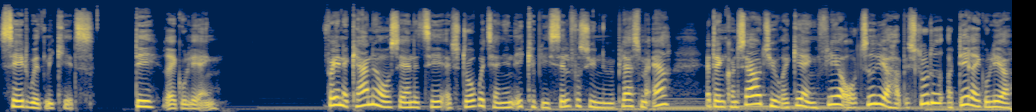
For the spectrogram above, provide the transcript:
Say it with me, kids. Deregulering. For en af kerneårsagerne til, at Storbritannien ikke kan blive selvforsynende med plasma, er, at den konservative regering flere år tidligere har besluttet at deregulere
